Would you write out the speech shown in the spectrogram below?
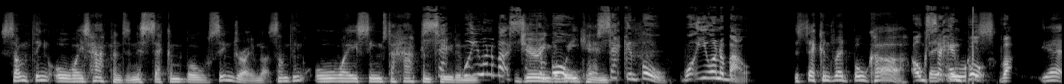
Something always happens in this second ball syndrome. Like something always seems to happen Se- to them. What are you on about? during ball? the weekend? Second ball. What are you on about? The second Red Bull car. Oh, They second always- ball. Right. Yeah,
